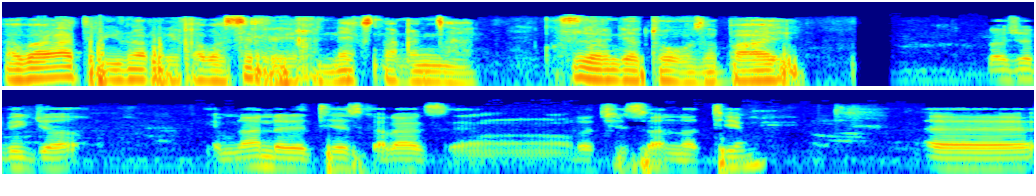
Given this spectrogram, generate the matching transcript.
abakatreyinwa rehe abasirehe next nakancane. Kusho njani ngiyathokoza. Bye. Lasha Big Joe. Ngimlandele TS Galaxy ngilotshisa no team eh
